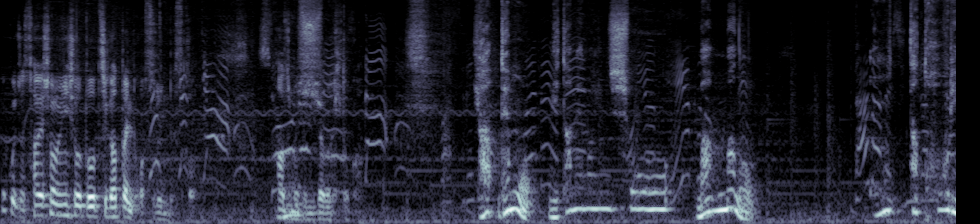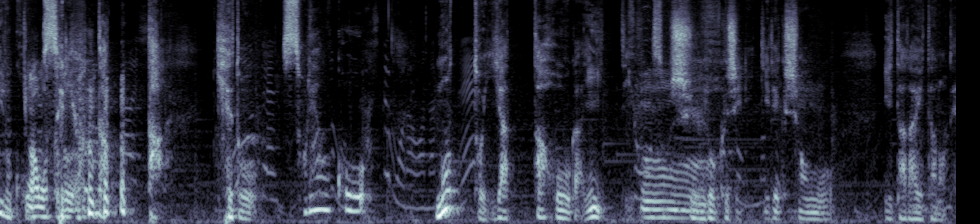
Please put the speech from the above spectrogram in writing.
結構じゃあ最初の印象と違ったりとかするんですか？初めて見た時とかいやでも見た目の印象まんまの思った通りのあこうセリフだったけどそれをこうもっとやった方がいいっていうふうにその収録時にディレクションをいただいたので。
